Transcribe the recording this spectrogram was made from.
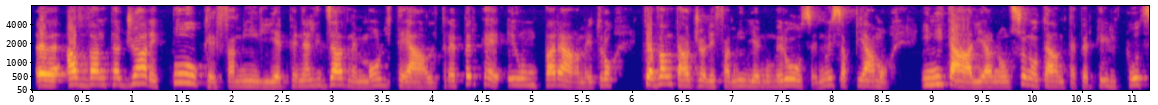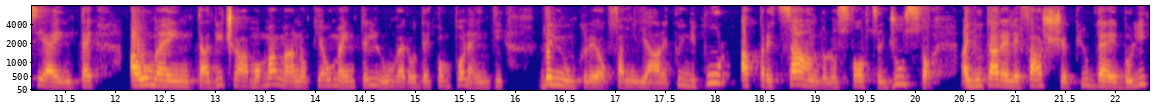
eh, avvantaggiare poche famiglie, penalizzarne molte altre, perché è un parametro che avvantaggia le famiglie numerose. Noi sappiamo in Italia non sono tante perché il quoziente aumenta, diciamo, man mano che aumenta il numero dei componenti del nucleo familiare. Quindi pur apprezzando lo sforzo, giusto aiutare le fasce più deboli,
